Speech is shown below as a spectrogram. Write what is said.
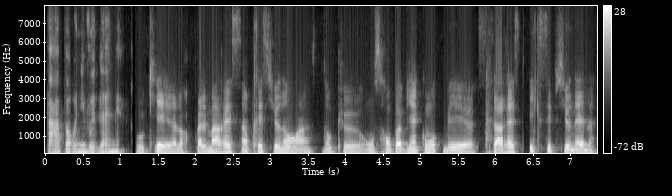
par rapport au niveau de la mer. Ok, alors palmarès impressionnant, hein donc on ne se rend pas bien compte, mais ça reste exceptionnel.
